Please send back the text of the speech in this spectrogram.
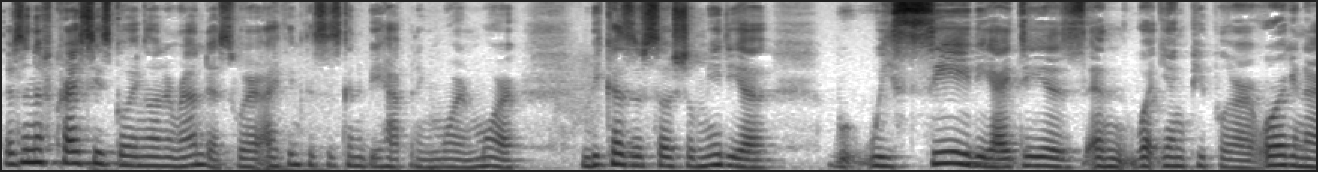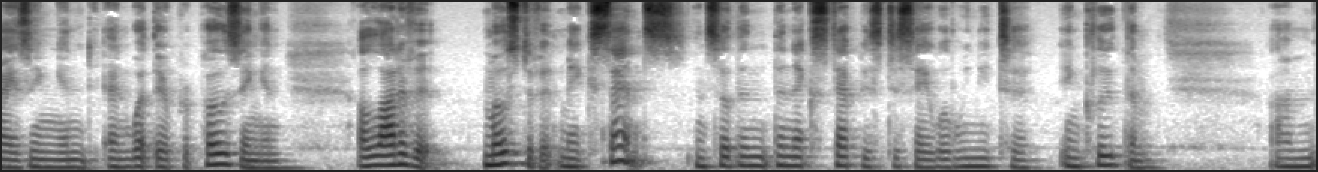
there's enough crises going on around us where I think this is going to be happening more and more. Because of social media, we see the ideas and what young people are organizing and, and what they're proposing, and a lot of it, most of it, makes sense. And so then the next step is to say, well, we need to include them. Um,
